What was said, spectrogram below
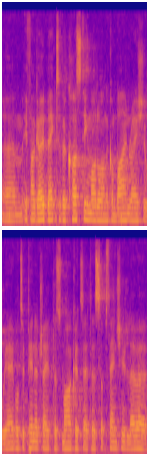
um, if I go back to the costing model on the combined ratio, we're able to penetrate this market at a substantially lower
